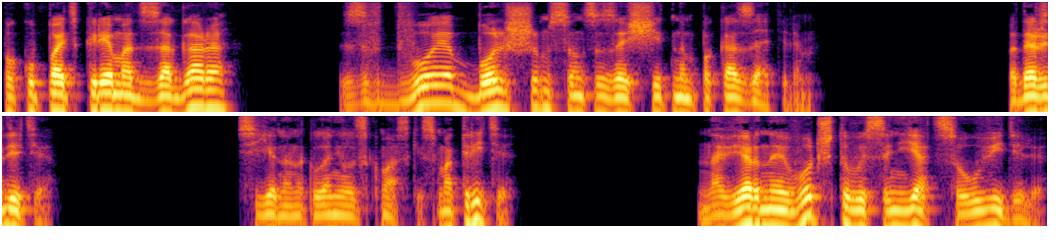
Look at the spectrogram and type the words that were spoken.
покупать крем от загара с вдвое большим солнцезащитным показателем. Подождите. Сиена наклонилась к маске. Смотрите. Наверное, вот что вы с увидели.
